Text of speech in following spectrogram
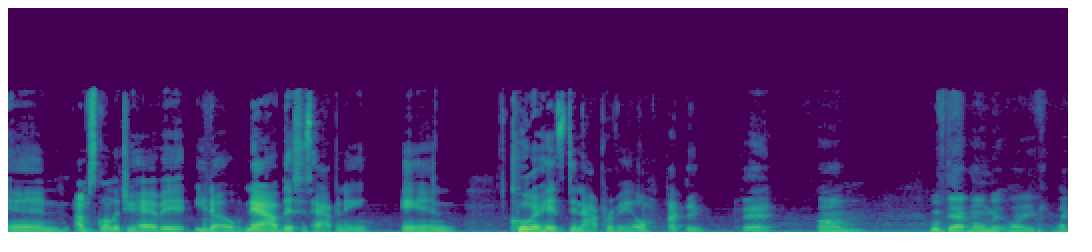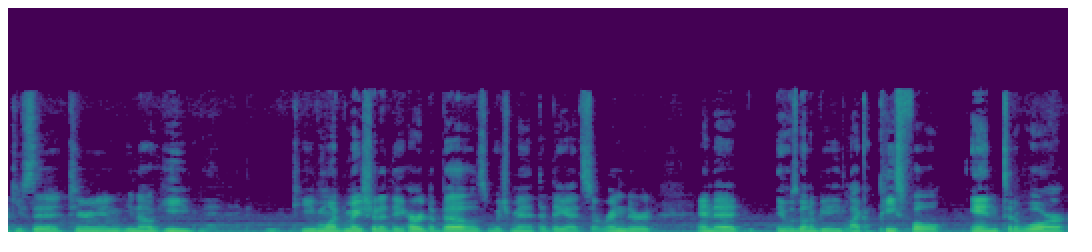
and I'm just gonna let you have it. You know, now this is happening, and cooler heads did not prevail. I think that um with that moment like like you said Tyrion, you know, he he wanted to make sure that they heard the bells, which meant that they had surrendered and that it was going to be like a peaceful end to the war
